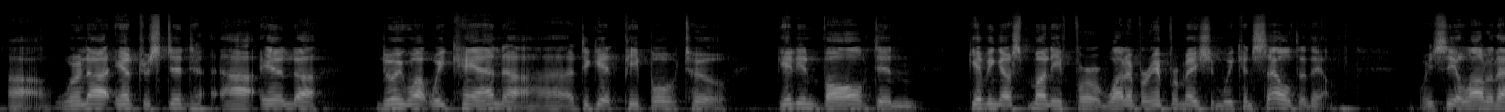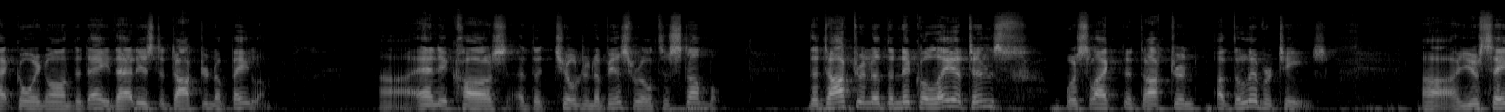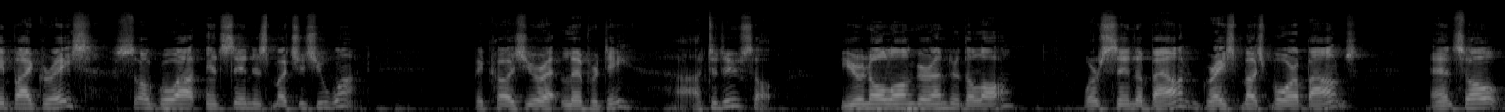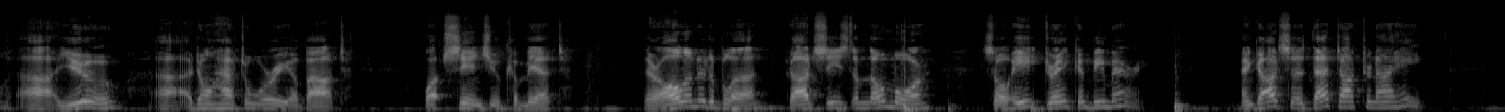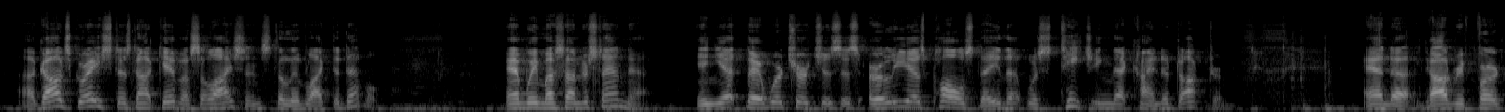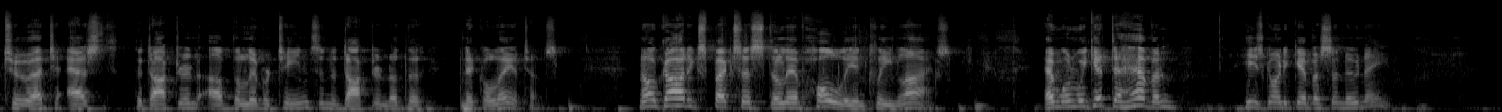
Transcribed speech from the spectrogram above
Uh, we're not interested uh, in uh, doing what we can uh, to get people to get involved in giving us money for whatever information we can sell to them. We see a lot of that going on today. That is the doctrine of Balaam. Uh, and it caused the children of Israel to stumble. The doctrine of the Nicolaitans was like the doctrine of the libertines. Uh, you're saved by grace, so go out and sin as much as you want because you're at liberty uh, to do so. You're no longer under the law. Where sin abounds, grace much more abounds. And so uh, you uh, don't have to worry about what sins you commit. They're all under the blood. God sees them no more. So eat, drink, and be merry. And God says, That doctrine I hate. Uh, God's grace does not give us a license to live like the devil. And we must understand that. And yet, there were churches as early as Paul's day that was teaching that kind of doctrine. And uh, God referred to it as the doctrine of the libertines and the doctrine of the Nicolaitans. No, God expects us to live holy and clean lives. And when we get to heaven, He's going to give us a new name.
